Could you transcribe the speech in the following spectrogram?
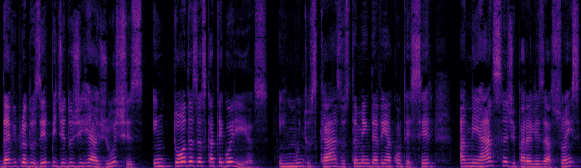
deve produzir pedidos de reajustes em todas as categorias. Em muitos casos, também devem acontecer ameaças de paralisações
